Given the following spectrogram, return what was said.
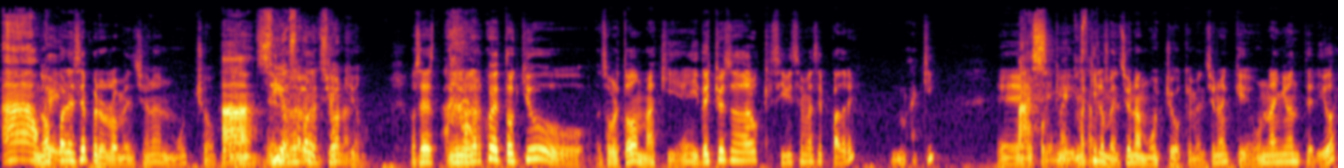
ah, No aparece, pero lo mencionan mucho. Ah, sí, o sea, lo mencionan. O sea, en el arco de Tokio, sobre todo Maki, ¿eh? Y de hecho eso es algo que sí se me hace padre, Maki. Eh, ah, porque Maki, lo menciona mucho, que mencionan que un año anterior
